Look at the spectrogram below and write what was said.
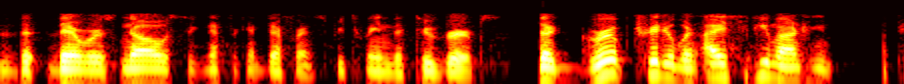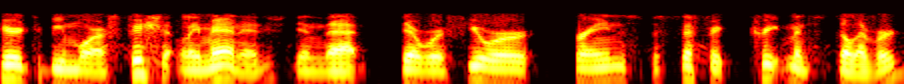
Th- there was no significant difference between the two groups. The group treated with ICP monitoring appeared to be more efficiently managed in that there were fewer brain specific treatments delivered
